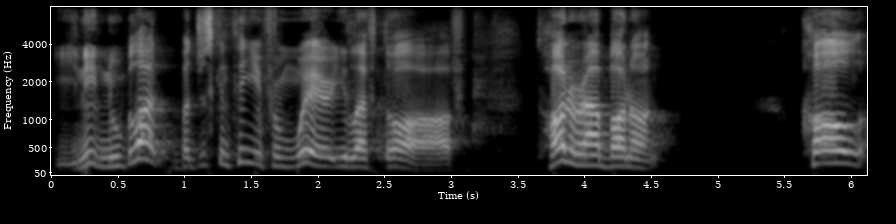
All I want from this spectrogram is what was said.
You need new blood, but just continue from where you left off. Call.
